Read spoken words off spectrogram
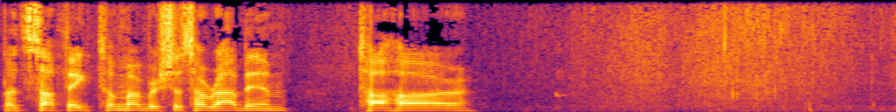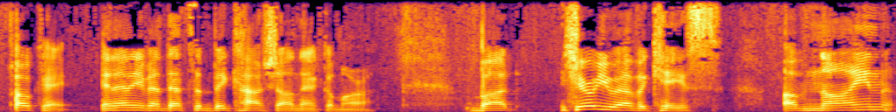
but safek tumah b'shus harabim tahar. Okay, in any event, that's a big kasha on that Gemara. But here you have a case of nine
